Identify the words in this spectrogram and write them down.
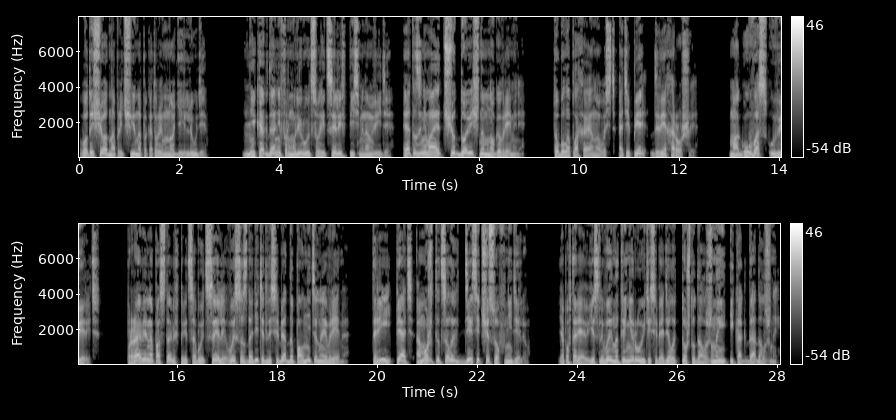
Вот еще одна причина, по которой многие люди никогда не формулируют свои цели в письменном виде. Это занимает чудовищно много времени. То была плохая новость, а теперь две хорошие. Могу вас уверить, правильно поставив перед собой цели, вы создадите для себя дополнительное время. Три, пять, а может и целых десять часов в неделю. Я повторяю, если вы натренируете себя делать то, что должны и когда должны,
